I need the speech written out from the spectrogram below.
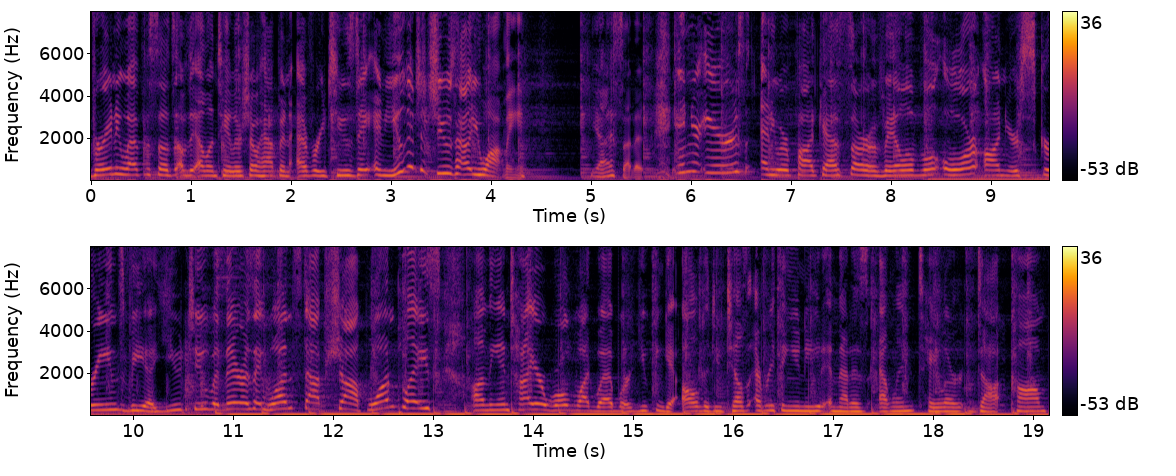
Brand new episodes of The Ellen Tailor Show happen every Tuesday, and you get to choose how you want me. Yeah, I said it. In your ears, anywhere podcasts are available, or on your screens via YouTube. But there is a one stop shop, one place on the entire World Wide Web where you can get all the details, everything you need, and that is ellentailor.com.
